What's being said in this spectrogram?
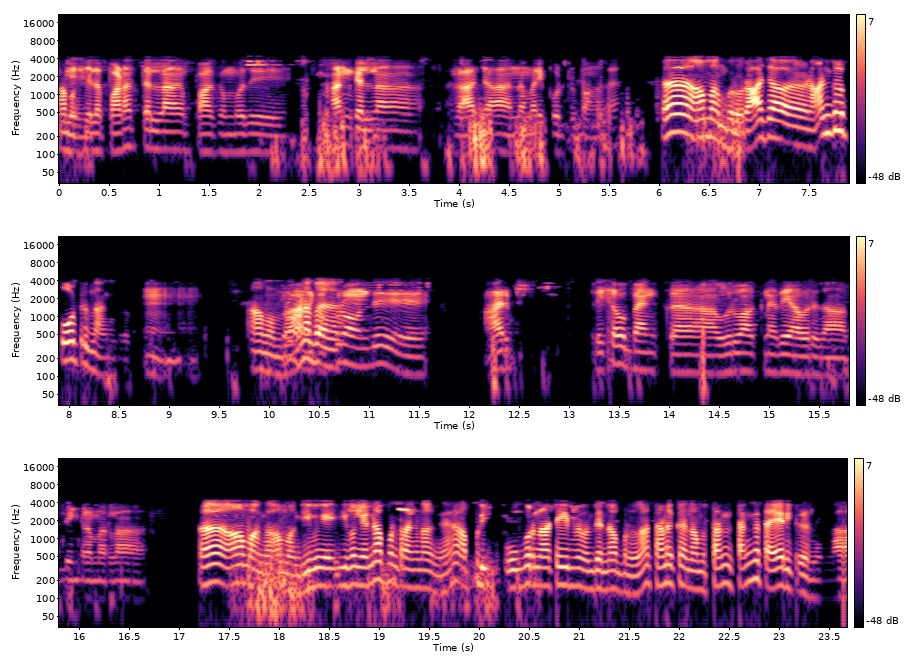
ஆமாங்க சில படத்தெல்லாம் பார்க்கும்போது ஆண்கள்லாம் ராஜா அந்த மாதிரி போட்டிருப்பாங்கல்ல? ஆ ஆமாங்க ப்ரோ ராஜா ஆண்களும் போட்டிருந்தாங்க ப்ரோ. ஆமாம் ப்ரோ அப்புறம் ஆனா அதுக்கப்புறம் வந்து ஆர் ரிசர்வ் பேங்க் உருவாக்குனதே அவருதான் அப்படிங்கிற மாதிரிலாம். ஆ ஆமாங்க ஆமாங்க. இவங்க இவங்க என்ன பண்றாங்கன்னாங்க அப்படி ஒவ்வொரு நாட்டையுமே வந்து என்ன பண்ணலாம் தனக்கு நம்ம தன் தங்க தயாரிக்கிறோம் இல்லைங்களா?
